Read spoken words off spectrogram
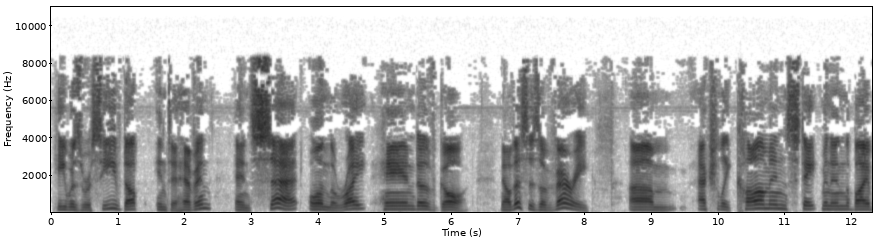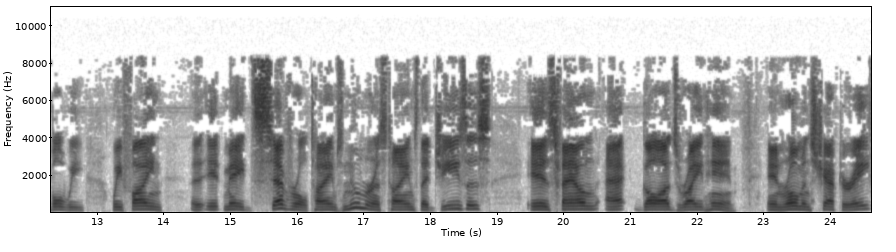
he was received up into heaven and sat on the right hand of God. Now this is a very um, actually common statement in the Bible. We we find uh, it made several times, numerous times that Jesus is found at God's right hand. In Romans chapter 8,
